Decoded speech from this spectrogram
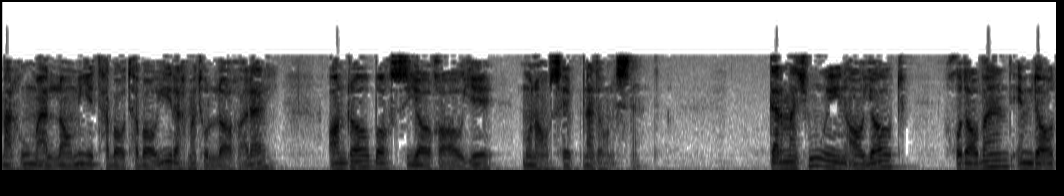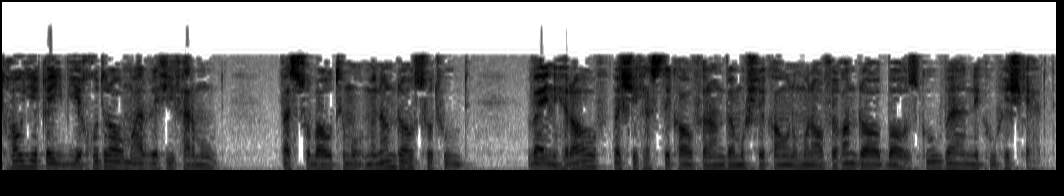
مرحوم علامی تبا رحمت الله علیه آن را با سیاق آیه مناسب ندانستند. در مجموع این آیات خداوند امدادهای غیبی خود را معرفی فرمود و ثبات مؤمنان را ستود و انحراف و شکست کافران و مشرکان و منافقان را بازگو و نکوهش کرد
